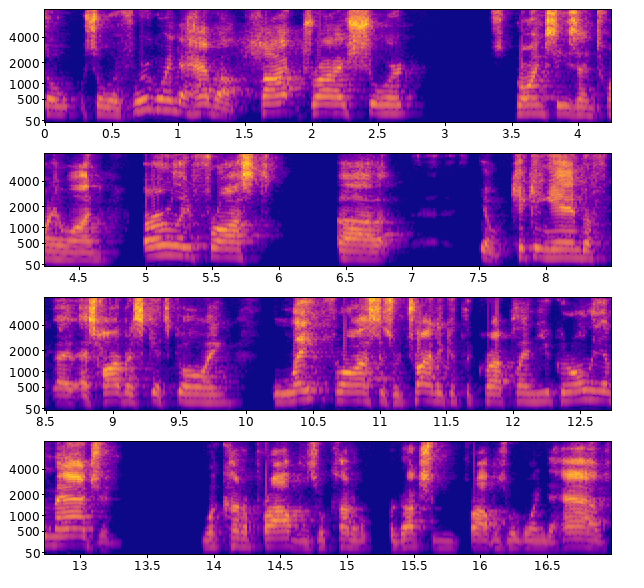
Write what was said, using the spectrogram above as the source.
so, so if we're going to have a hot, dry, short growing season in 21, early frost, uh, you you know, kicking in as harvest gets going, late frost as we're trying to get the crop planted. You can only imagine what kind of problems, what kind of production problems we're going to have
